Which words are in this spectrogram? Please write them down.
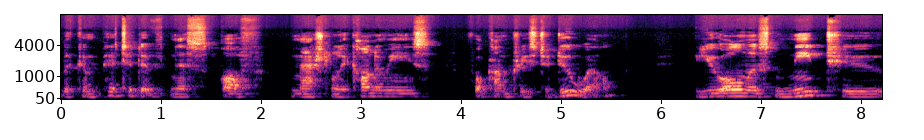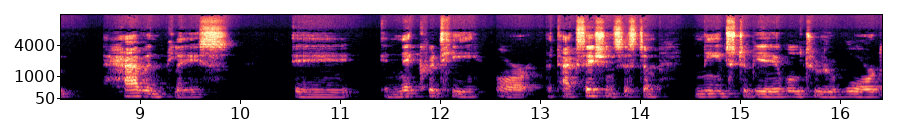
the competitiveness of national economies, for countries to do well, you almost need to have in place a inequity or the taxation system needs to be able to reward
